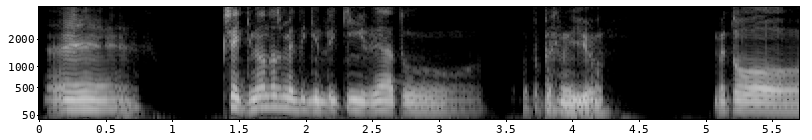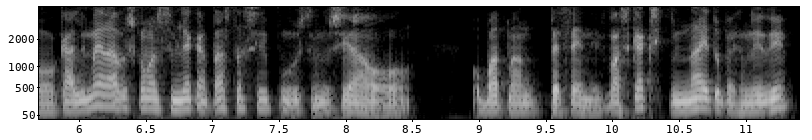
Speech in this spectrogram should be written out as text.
ε, ξεκινώντας με την κεντρική ιδέα του, του παιχνιδιού. Με το καλημέρα βρισκόμαστε σε μια κατάσταση που στην ουσία ο, ο Batman πεθαίνει. Βασικά ξεκινάει το παιχνίδι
